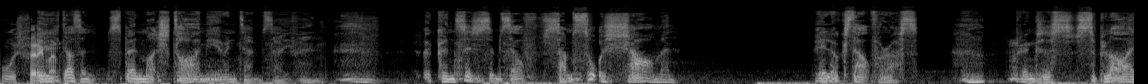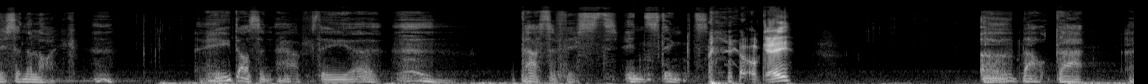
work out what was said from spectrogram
Who is He doesn't spend much time here in Thameshaven. Considers himself some sort of shaman. He looks out for us. Brings us supplies and the like. He doesn't have the, uh, pacifist instincts. okay. About that, uh,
